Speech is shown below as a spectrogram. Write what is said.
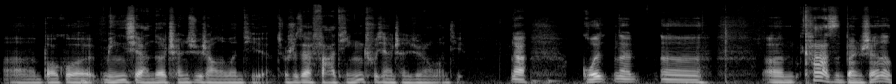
呃，包括明显的程序上的问题，就是在法庭出现程序上的问题。那国那嗯嗯，CAS 本身的，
